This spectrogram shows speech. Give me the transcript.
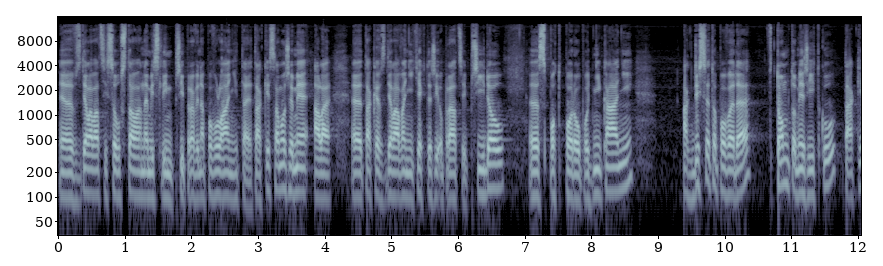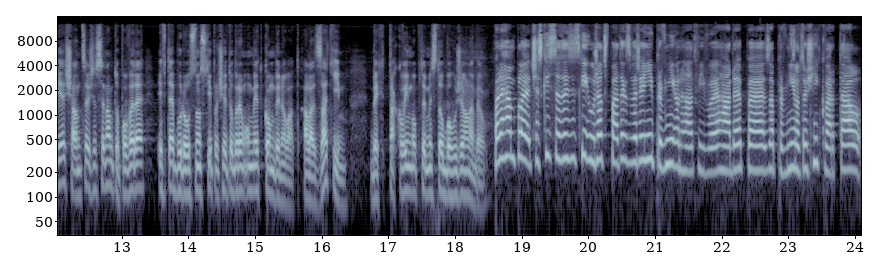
eh, vzdělávací soustava, nemyslím přípravy na povolání té taky samozřejmě, ale eh, také vzdělávání těch, kteří o práci přijdou s podporou podnikání. A když se to povede, v tomto měřítku, tak je šance, že se nám to povede i v té budoucnosti, protože to budeme umět kombinovat. Ale zatím bych takovým optimistou bohužel nebyl. Pane Hample, Český statistický úřad v pátek zveřejní první odhad vývoje HDP za první letošní kvartál.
